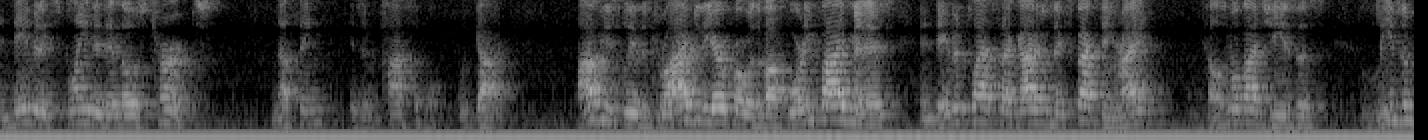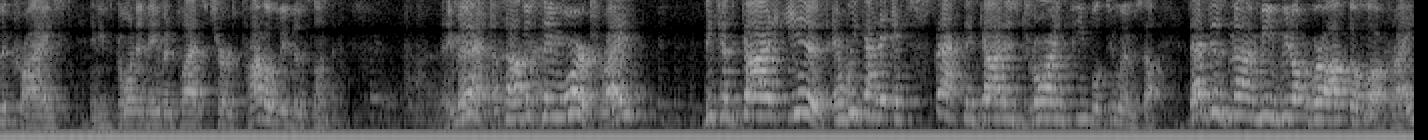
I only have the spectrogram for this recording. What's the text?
And David explained it in those terms. Nothing is impossible with God. Obviously, the drive to the airport was about 45 minutes, and David Platt's that guy who's expecting, right? Tells him about Jesus, leads him to Christ, and he's going to David Platt's church probably this Sunday. Amen. That's how this thing works, right? Because God is, and we got to expect that God is drawing people to Himself. That does not mean we don't we're off the hook, right?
